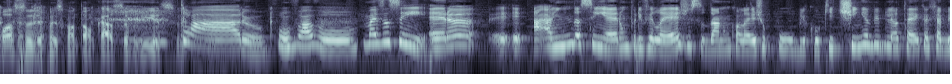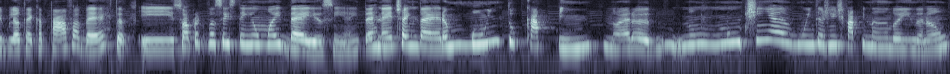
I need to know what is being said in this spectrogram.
posso depois contar um caso sobre isso? Claro, por favor. Mas assim, era. Ainda assim, era um privilégio estudar num colégio público que tinha biblioteca, que a biblioteca estava aberta. E só para que vocês tenham uma ideia, assim, a internet ainda era muito capim, não era. Não, não tinha muita gente capinando ainda, não.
